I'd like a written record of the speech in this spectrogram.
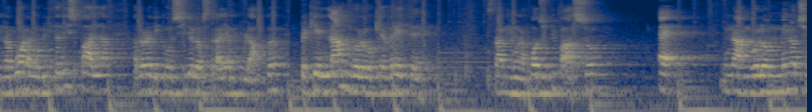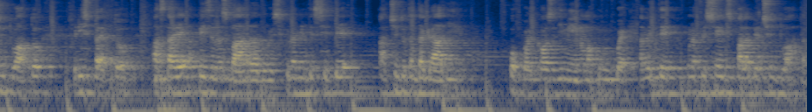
una buona mobilità di spalla, allora vi consiglio l'Australian Pull Up perché l'angolo che avrete stando in un appoggio più basso è un angolo meno accentuato rispetto a stare appesi alla sbarra dove sicuramente siete a 180 gradi o qualcosa di meno, ma comunque avete una flessione di spalla più accentuata.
